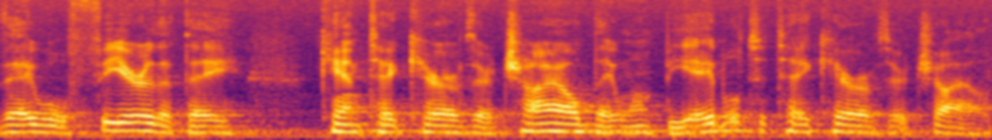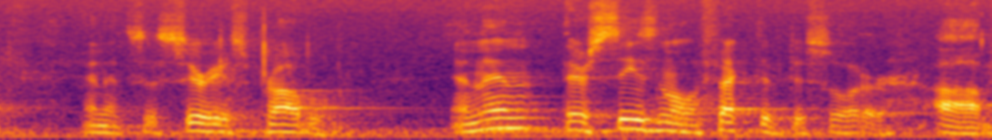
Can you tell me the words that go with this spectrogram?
they will fear that they can't take care of their child, they won't be able to take care of their child, and it's a serious problem. And then there's seasonal affective disorder. Um,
